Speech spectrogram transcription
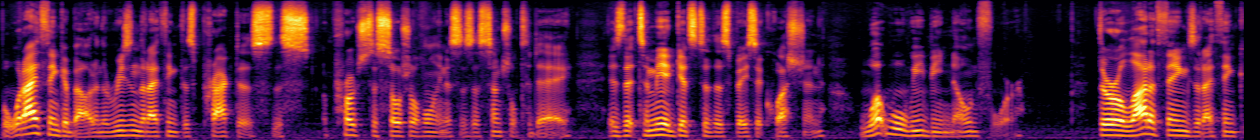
But what I think about, and the reason that I think this practice, this approach to social holiness is essential today, is that to me it gets to this basic question what will we be known for? There are a lot of things that I think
